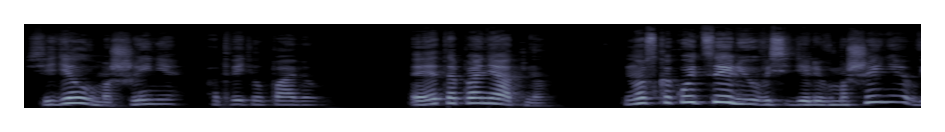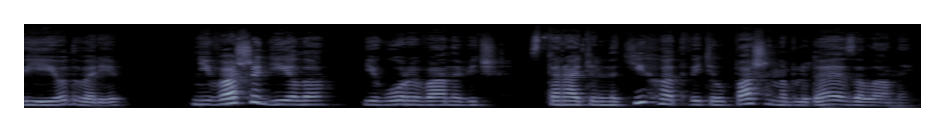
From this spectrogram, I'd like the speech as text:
«Сидел в машине», — ответил Павел. «Это понятно. Но с какой целью вы сидели в машине в ее дворе?» «Не ваше дело, Егор Иванович», — старательно тихо ответил Паша, наблюдая за Ланой.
